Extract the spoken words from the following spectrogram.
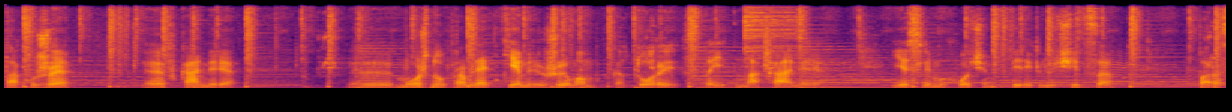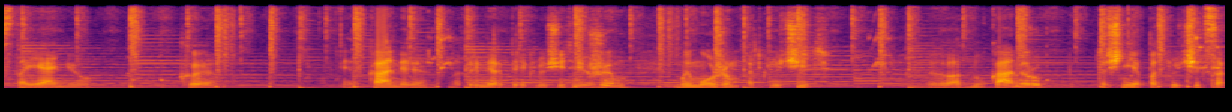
Так уже в камере можно управлять тем режимом, который стоит на камере. Если мы хотим переключиться по расстоянию к камере, например, переключить режим, мы можем отключить э, одну камеру, точнее подключиться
